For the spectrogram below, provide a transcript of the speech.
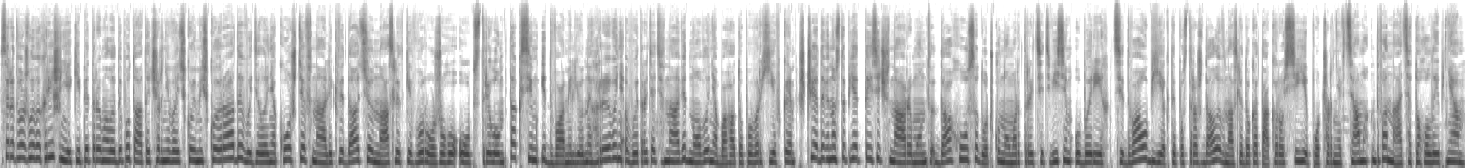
Серед важливих рішень, які підтримали депутати Чернівецької міської ради, виділення коштів на ліквідацію наслідків ворожого обстрілу. Так, 7,2 мільйони гривень витратять на відновлення багатоповерхівки. Ще 95 тисяч на ремонт даху у садочку номер 38 у Беріг. Ці два об'єкти постраждали внаслідок атаки Росії по Чернівцям 12 липня.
